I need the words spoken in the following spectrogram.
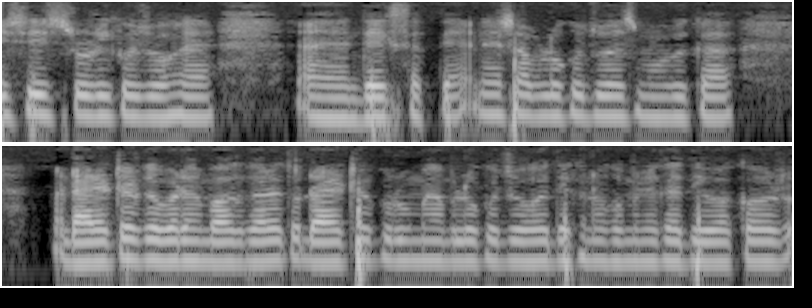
इसी स्टोरी को जो है uh, देख सकते हैं। नेक्स्ट आप लोग को जो है इस मूवी का डायरेक्टर के बारे में बात करें तो डायरेक्टर के रूम में आप लोग को जो है देखने को मिलेगा दिवाकर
